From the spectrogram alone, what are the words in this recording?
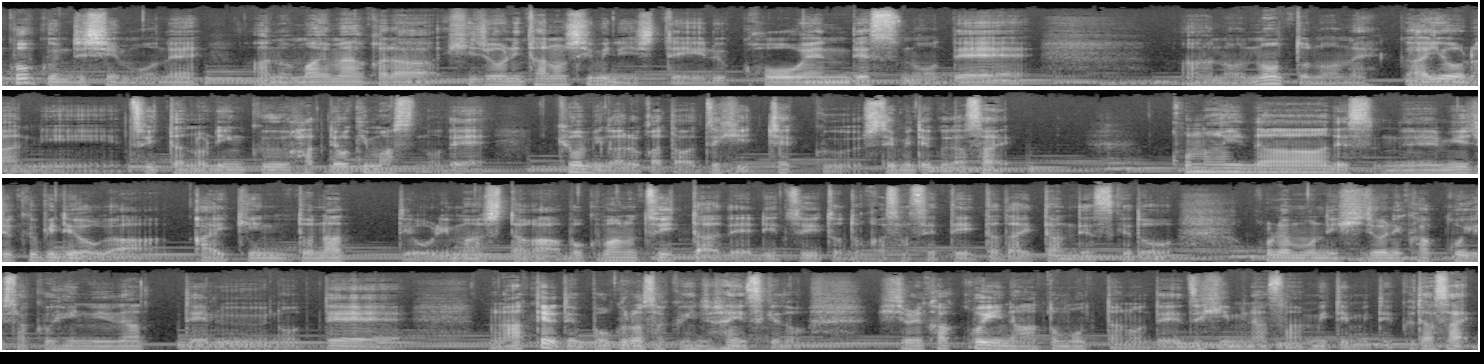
ゴーくん自身もねあの前々から非常に楽しみにしている公演ですのであのノートのね概要欄に Twitter のリンク貼っておきますので興味がある方は是非チェックしてみてくださいこの間ですね、ミュージックビデオが解禁となっておりましたが、僕もあの twitter でリツイートとかさせていただいたんですけど、これもね、非常にかっこいい作品になってるので、なってるって僕の作品じゃないんですけど、非常にかっこいいなと思ったので、ぜひ皆さん見てみてください。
